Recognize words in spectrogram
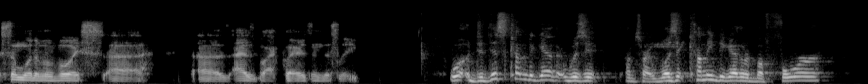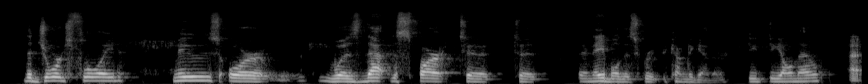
somewhat of a voice uh, uh, as black players in this league. Well, did this come together? Was it? I'm sorry. Was it coming together before the George Floyd news, or was that the spark to to enable this group to come together? Do, do y'all know? I,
